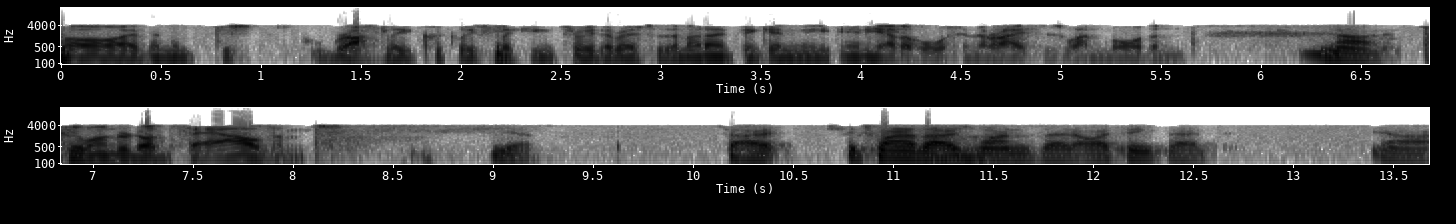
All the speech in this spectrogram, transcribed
five, and just roughly quickly flicking through the rest of them, I don't think any any other horse in the race has won more than no two hundred odd thousand. Yeah. So it's one of those mm. ones that I think that uh,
